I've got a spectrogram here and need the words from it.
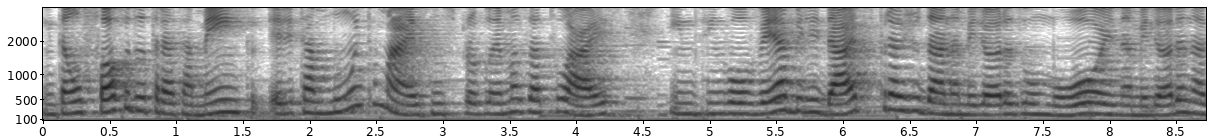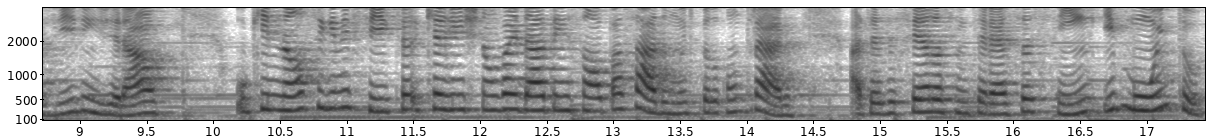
Então, o foco do tratamento ele está muito mais nos problemas atuais, em desenvolver habilidades para ajudar na melhora do humor e na melhora na vida em geral, o que não significa que a gente não vai dar atenção ao passado, muito pelo contrário. A TCC ela se interessa sim e muito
